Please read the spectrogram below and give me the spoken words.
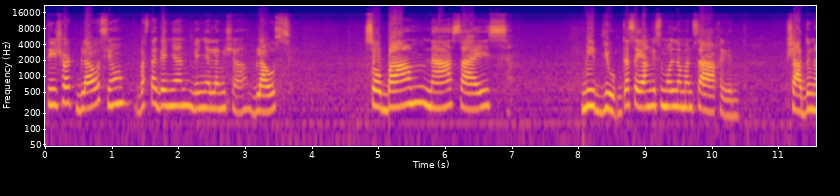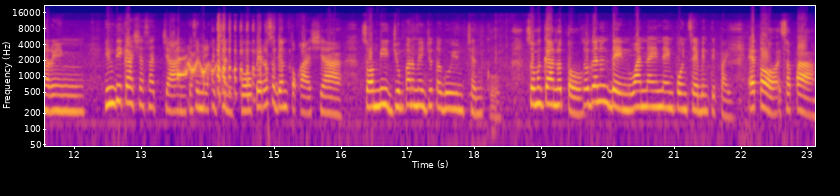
t-shirt blouse yung basta ganyan, ganyan lang siya, blouse. So BAM na size medium kasi ang small naman sa akin masyado na rin, hindi kasya sa tiyan, kasi malaki tiyan ko, pero sa ganito kasya. So, medium, para medyo tago yung tiyan ko. So, magkano to? So, ganun din, 199.75. Eto, isa pa.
